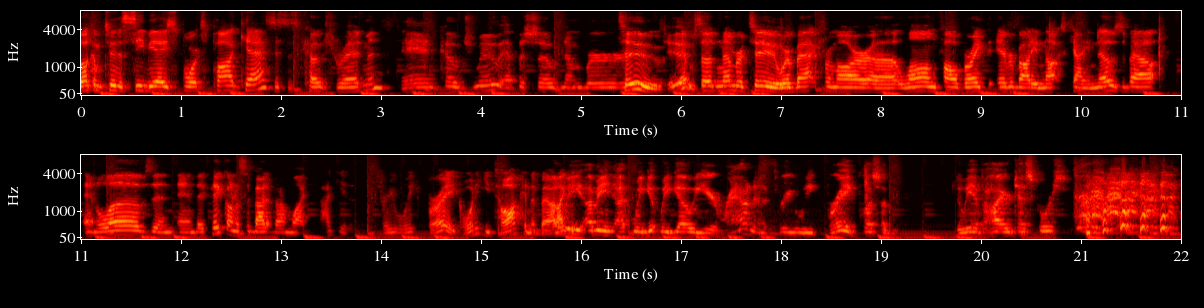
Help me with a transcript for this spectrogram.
Welcome to the CBA Sports Podcast. This is Coach Redmond. And Coach Moo, episode number Two, episode number two. We're back from our uh, long fall break that everybody in Knox County knows about and loves, and, and they pick on us about it. But I'm like, I get a three week break. What are you talking about? I I mean, get, I mean, I- we get we go year round in a three week break. Plus, a, do we have a higher test scores? I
